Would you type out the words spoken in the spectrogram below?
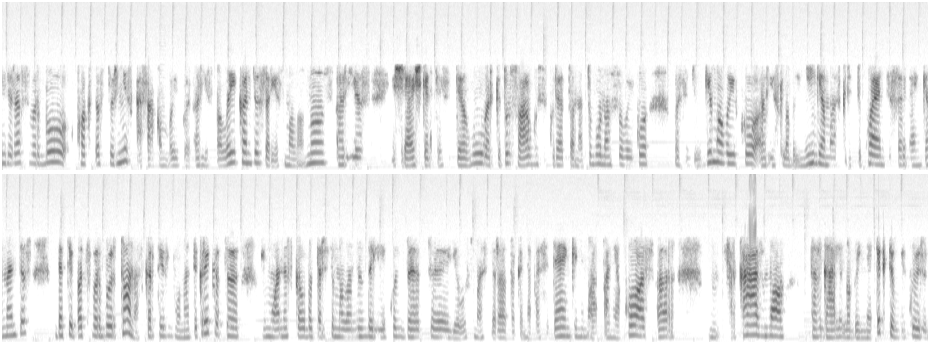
Ir yra svarbu, koks tas turinys, ką sakom vaikui. Ar jis palaikantis, ar jis malonus, ar jis išreiškiantis tėvų ar kitų suaugusių, kurie tuo metu būna su vaiku, pasidžiaugimo vaiku, ar jis labai neigiamas, kritikuojantis ar menkinantis. Bet taip pat svarbu ir tonas. Kartais būna tikrai, kad žmonės kalba tarsi malonius dalykus dalykus, bet jausmas yra tokio nepasitenkinimo, paniekos ar sarkazmo, tas gali labai netikti vaikui ir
